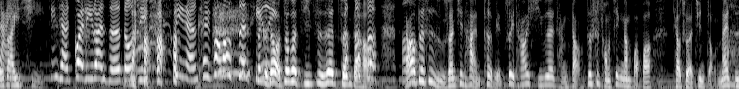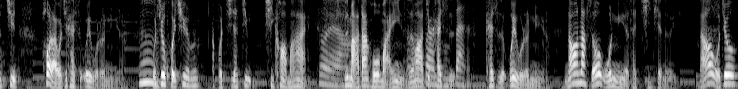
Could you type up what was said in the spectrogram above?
在在一起。，听起来怪力乱神的东西，竟然可以放到身体里。这个都有做过机制，这是真的哈。哦 然后这是乳酸菌，它很特别，所以它会吸附在肠道。这是从健康宝宝挑出来的菌种，那只菌，后来我就开始喂我的女儿，嗯。我就回去啊，我记得进气跨马哎，对啊，死马当活马医，你知道吗？就开始开始喂我的女儿，然后那时候我女儿才七天而已，然后我就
